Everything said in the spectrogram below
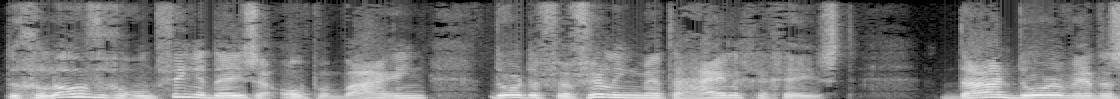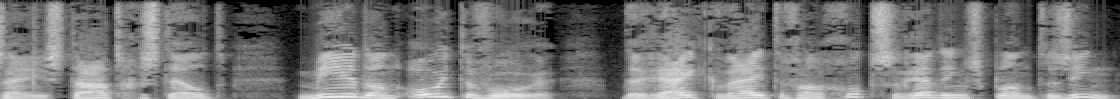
De gelovigen ontvingen deze openbaring door de vervulling met de Heilige Geest. Daardoor werden zij in staat gesteld meer dan ooit tevoren de rijkwijde van Gods reddingsplan te zien.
